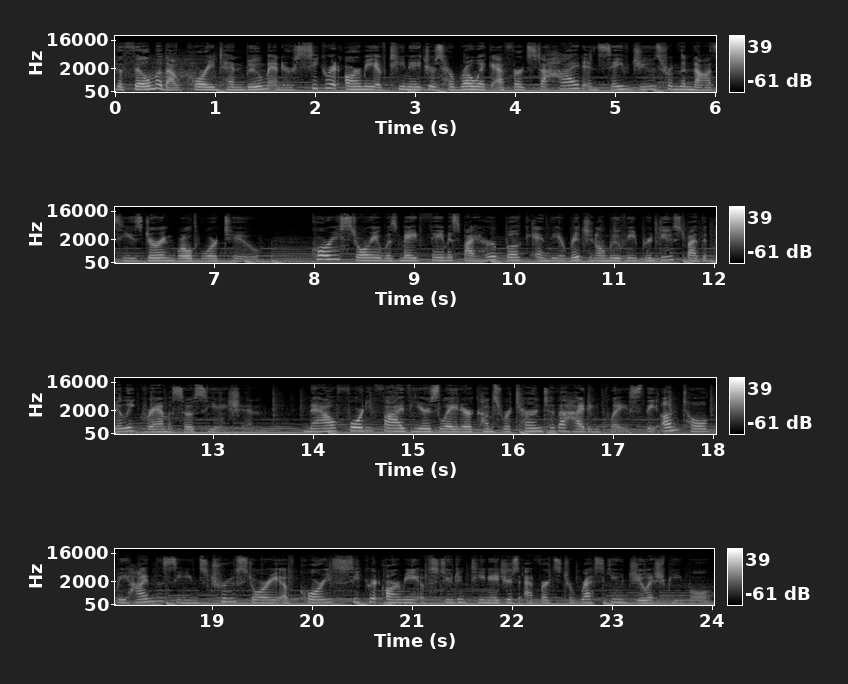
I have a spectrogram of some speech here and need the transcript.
the film about Corrie ten Boom and her secret army of teenagers' heroic efforts to hide and save Jews from the Nazis during World War II. Corrie's story was made famous by her book and the original movie produced by the Billy Graham Association. Now, 45 years later, comes Return to the Hiding Place, the untold, behind the scenes true story of Corrie's secret army of student teenagers' efforts to rescue Jewish people.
